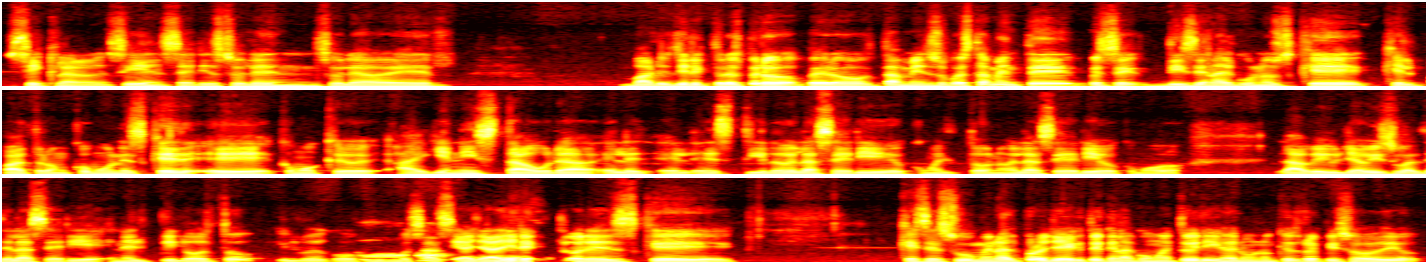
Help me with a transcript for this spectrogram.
Sí, claro, sí, en series suelen, suele haber varios directores, pero, pero también supuestamente pues, eh, dicen algunos que, que el patrón común es que eh, como que alguien instaura el, el estilo de la serie o como el tono de la serie o como la biblia visual de la serie en el piloto y luego pues Ajá, haya es. directores que, que se sumen al proyecto y que en algún momento dirijan uno que otro episodio,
